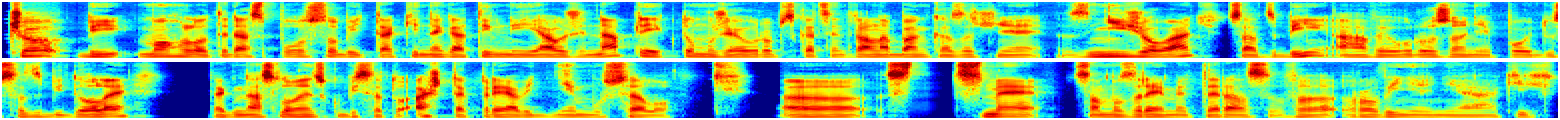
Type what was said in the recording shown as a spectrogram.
Čo by mohlo teda spôsobiť taký negatívny jav, že napriek tomu, že Európska centrálna banka začne znižovať sadzby a v eurozóne pôjdu sadzby dole, tak na Slovensku by sa to až tak prejaviť nemuselo. E, sme samozrejme teraz v rovine nejakých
